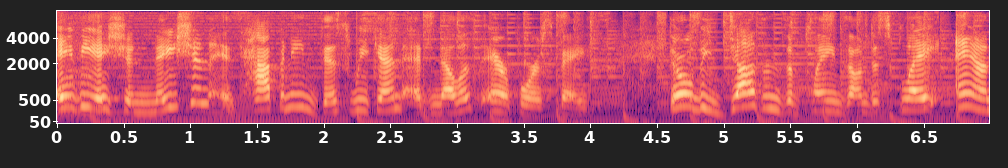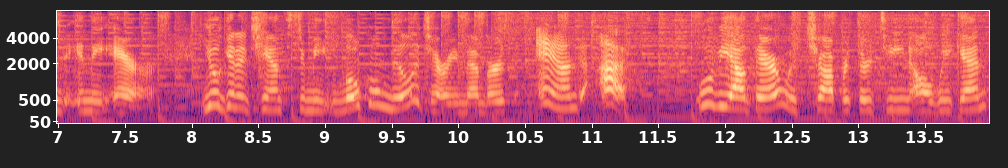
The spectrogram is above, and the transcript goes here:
Aviation Nation is happening this weekend at Nellis Air Force Base. There will be dozens of planes on display and in the air. You'll get a chance to meet local military members and us. We'll be out there with Chopper 13 all weekend.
